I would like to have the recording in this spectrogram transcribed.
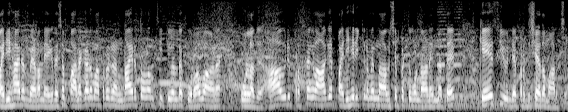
പരിഹാരം വേണം. ഏകദേശം പാലക്കാട് മാത്രം രണ്ടായിരത്തോളം സീറ്റുകളുടെ കുറവാണ് ഉള്ളത്. ആ ഒരു പ്രശ്നങ്ങൾ ആകെ പരിഹരിക്കണമെന്ന് ആവശ്യപ്പെട്ടുകൊണ്ടാണ് ഇന്നത്തെ കെ എസ് യുവിന്റെ പ്രതിഷേധ മാർച്ച്.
